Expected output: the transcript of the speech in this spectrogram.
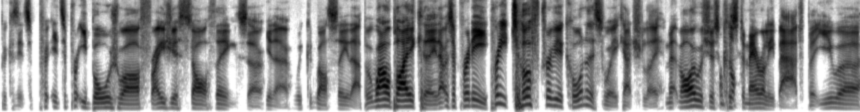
because it's a pr- it's a pretty bourgeois Frasier style thing. So you know we could well see that. But well played, Key. That was a pretty pretty tough trivia corner this week. Actually, I was just customarily bad, but you were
